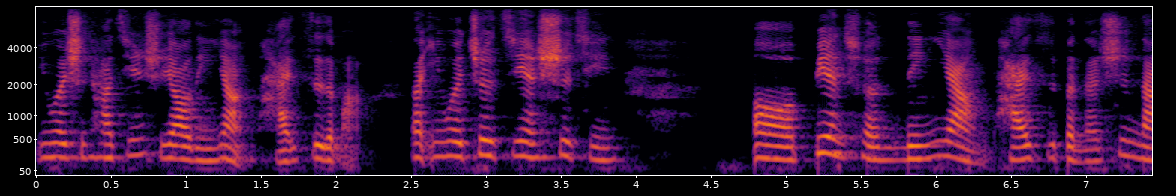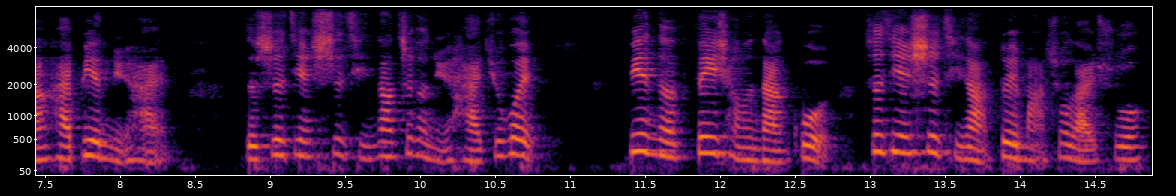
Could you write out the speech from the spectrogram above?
因为是他坚持要领养孩子的嘛。那因为这件事情，呃，变成领养孩子本来是男孩变女孩的这件事情，那这个女孩就会变得非常的难过。这件事情啊，对马修来说，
